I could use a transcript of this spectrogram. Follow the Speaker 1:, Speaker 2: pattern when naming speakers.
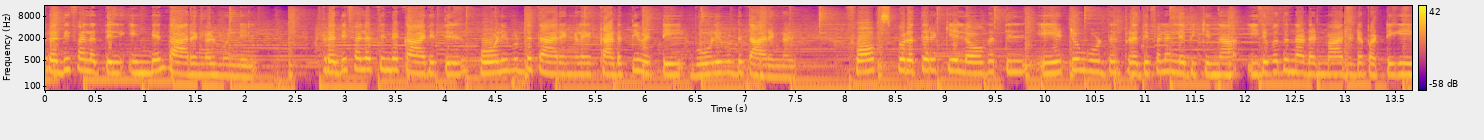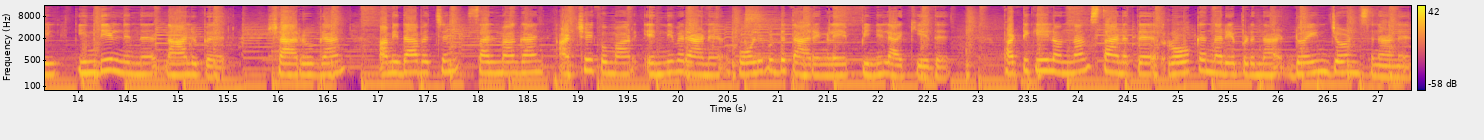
Speaker 1: പ്രതിഫലത്തിൽ Indian താരങ്ങൾ മുന്നിൽ. പ്രതിഫലത്തിന്റെ കാര്യത്തിൽ ഹോളിവുഡ് താരങ്ങളെ കടത്തിവെട്ടി ബോളിവുഡ് താരങ്ങൾ. ഫോക്സ് പുറത്തിറക്കിയ ലോകത്തിൽ ഏറ്റവും കൂടുതൽ പ്രതിഫലം ലഭിക്കുന്ന ഇരുപത് നടന്മാരുടെ പട്ടികയിൽ ഇന്ത്യയിൽ നിന്ന് നാലു പേർ. ഷാറൂഖ് ഖാൻ അമിതാഭ് ബച്ചൻ സൽമാൻ അക്ഷയ് കുമാർ എന്നിവരാണ് ഹോളിവുഡ് താരങ്ങളെ പിന്നിലാക്കിയത്. പട്ടികയിൽ ഒന്നാം സ്ഥാനത്ത് റോക്ക് എന്നറിയപ്പെടുന്ന ഡ്വൈൻ ജോൺസനാണ്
